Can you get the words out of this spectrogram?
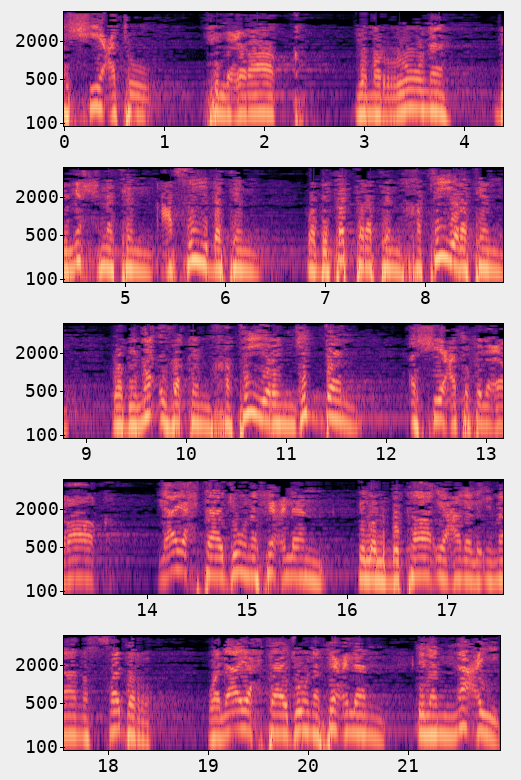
الشيعة في العراق يمرون بمحنة عصيبة وبفترة خطيرة وبمأزق خطير جدا. الشيعة في العراق لا يحتاجون فعلا إلى البكاء على الإمام الصدر ولا يحتاجون فعلا إلى النعي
